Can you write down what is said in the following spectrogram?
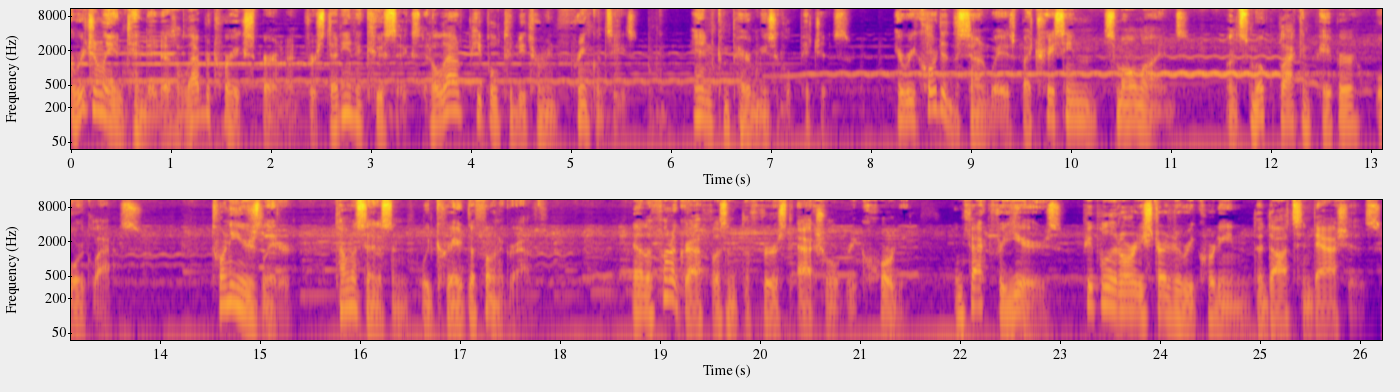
Originally intended as a laboratory experiment for studying acoustics, it allowed people to determine frequencies and compare musical pitches. It recorded the sound waves by tracing small lines on smoke blackened paper or glass. Twenty years later, Thomas Edison would create the phonograph. Now, the phonograph wasn't the first actual recording. In fact, for years, people had already started recording the dots and dashes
